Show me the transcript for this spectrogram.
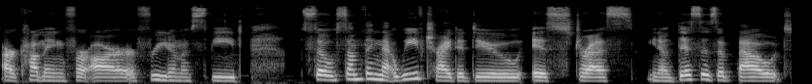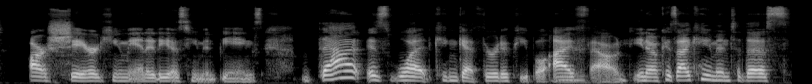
are coming for our freedom of speech. So something that we've tried to do is stress, you know, this is about our shared humanity as human beings. That is what can get through to people, mm. I've found, you know, because I came into this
